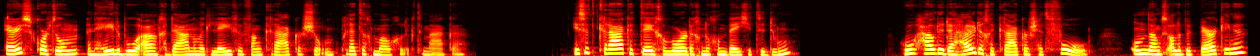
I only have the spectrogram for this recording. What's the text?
Er is kortom een heleboel aan gedaan om het leven van krakers zo onprettig mogelijk te maken. Is het kraken tegenwoordig nog een beetje te doen? Hoe houden de huidige krakers het vol, ondanks alle beperkingen?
